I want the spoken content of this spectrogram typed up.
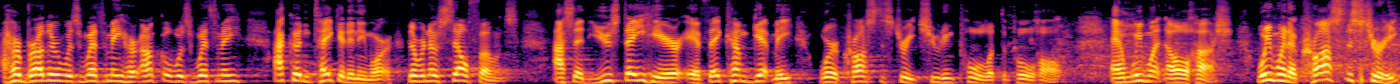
Her brother was with me, her uncle was with me. I couldn't take it anymore. There were no cell phones. I said, You stay here. If they come get me, we're across the street shooting pool at the pool hall. And we went, Oh, hush we went across the street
